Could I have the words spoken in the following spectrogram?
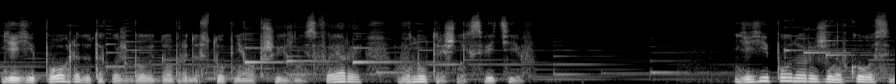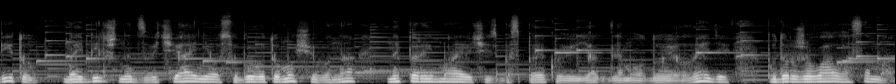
Її погляду також були добре доступні обширні сфери внутрішніх світів. Її подорожі навколо світу найбільш надзвичайні, особливо тому, що вона, не переймаючись безпекою, як для молодої леді, подорожувала сама.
